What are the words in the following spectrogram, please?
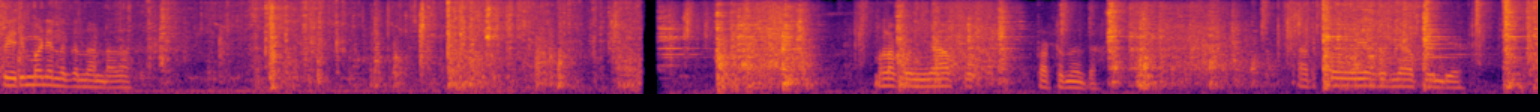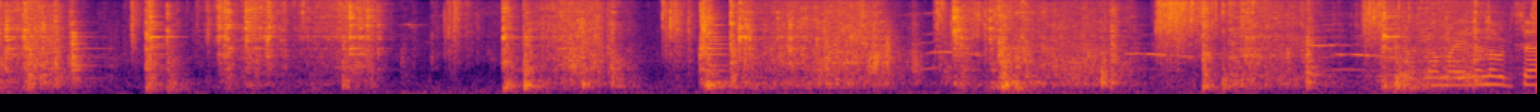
പെരുമണി നിൽക്കുന്നുണ്ടോ? അതാ നമ്മളെ കുഞ്ഞാപ്പ് തട്ടുന്നതാ അടുത്ത പോയ കുഞ്ഞാപ്പിന്റെ മയിലൊന്ന് പിടിച്ചാ.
